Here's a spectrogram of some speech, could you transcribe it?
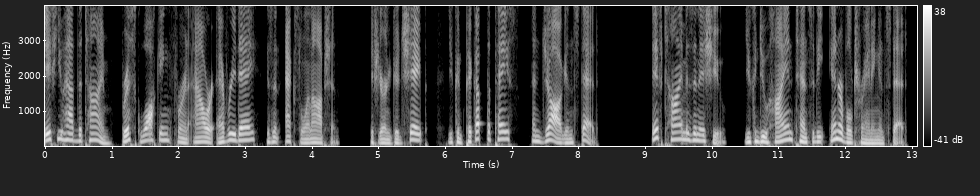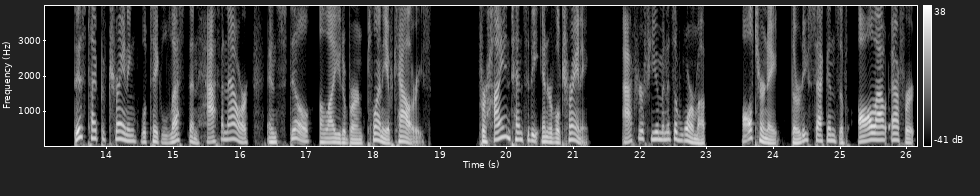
If you have the time, brisk walking for an hour every day is an excellent option. If you're in good shape, you can pick up the pace and jog instead. If time is an issue, you can do high intensity interval training instead. This type of training will take less than half an hour and still allow you to burn plenty of calories. For high intensity interval training, after a few minutes of warm up, alternate 30 seconds of all out effort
